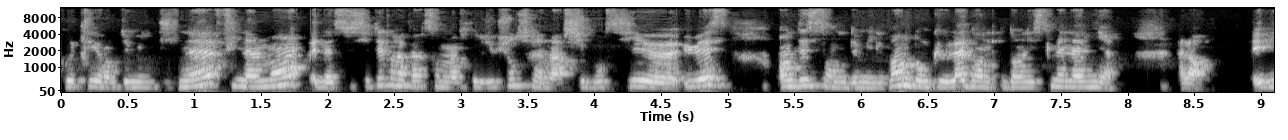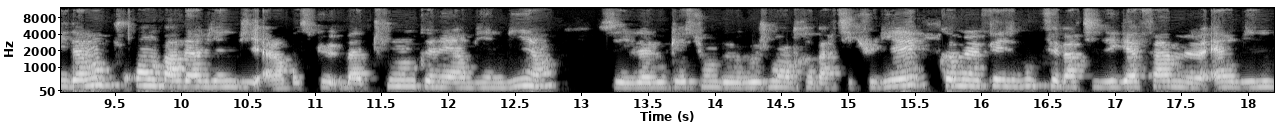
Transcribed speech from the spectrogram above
coté en 2019. Finalement, la société devrait faire son introduction sur le marché boursier US euh, en décembre 2020, donc euh, là dans, dans les semaines à venir. Alors évidemment, pourquoi on parle d'Airbnb? Alors parce que bah, tout le monde connaît Airbnb. Hein c'est l'allocation de logements entre particuliers. Comme euh, Facebook fait partie des GAFAM, euh, Airbnb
